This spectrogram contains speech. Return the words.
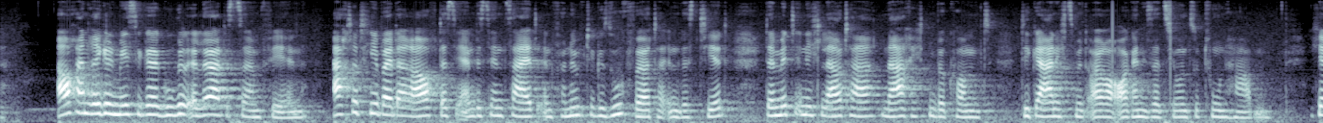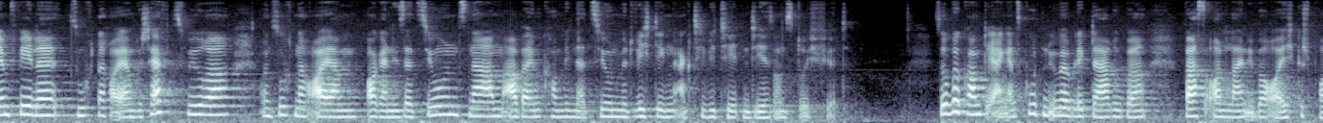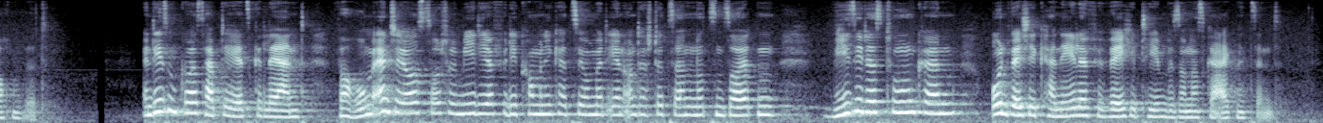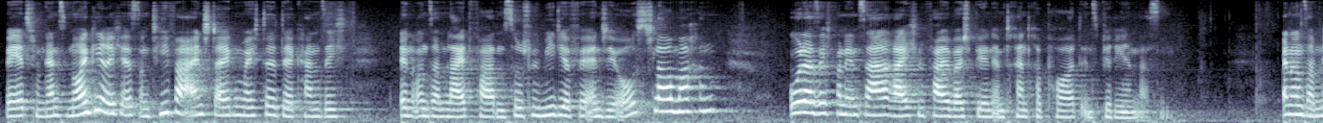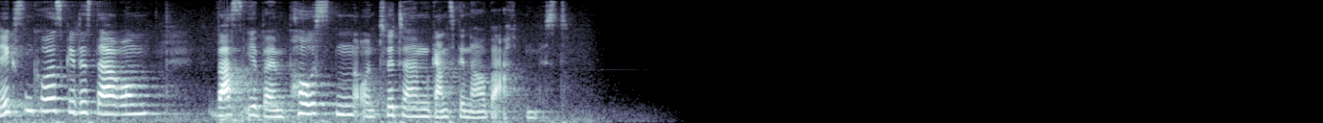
Auch ein regelmäßiger Google Alert ist zu empfehlen. Achtet hierbei darauf, dass ihr ein bisschen Zeit in vernünftige Suchwörter investiert, damit ihr nicht lauter Nachrichten bekommt, die gar nichts mit eurer Organisation zu tun haben. Ich empfehle, sucht nach eurem Geschäftsführer und sucht nach eurem Organisationsnamen, aber in Kombination mit wichtigen Aktivitäten, die ihr sonst durchführt. So bekommt ihr einen ganz guten Überblick darüber, was online über euch gesprochen wird. In diesem Kurs habt ihr jetzt gelernt, warum NGOs Social Media für die Kommunikation mit ihren Unterstützern nutzen sollten, wie sie das tun können und welche Kanäle für welche Themen besonders geeignet sind. Wer jetzt schon ganz neugierig ist und tiefer einsteigen möchte, der kann sich in unserem Leitfaden Social Media für NGOs schlau machen oder sich von den zahlreichen Fallbeispielen im Trendreport inspirieren lassen. In unserem nächsten Kurs geht es darum, was ihr beim Posten und Twittern ganz genau beachten müsst.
